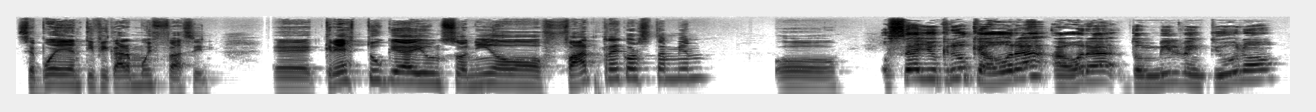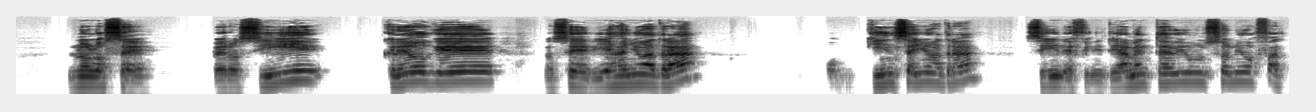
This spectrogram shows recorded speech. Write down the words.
se puede identificar muy fácil. Eh, ¿Crees tú que hay un sonido Fat Records también? O... o sea, yo creo que ahora, ahora 2021, no lo sé. Pero sí creo que, no sé, 10 años atrás, o 15 años atrás, sí, definitivamente había un sonido Fat.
